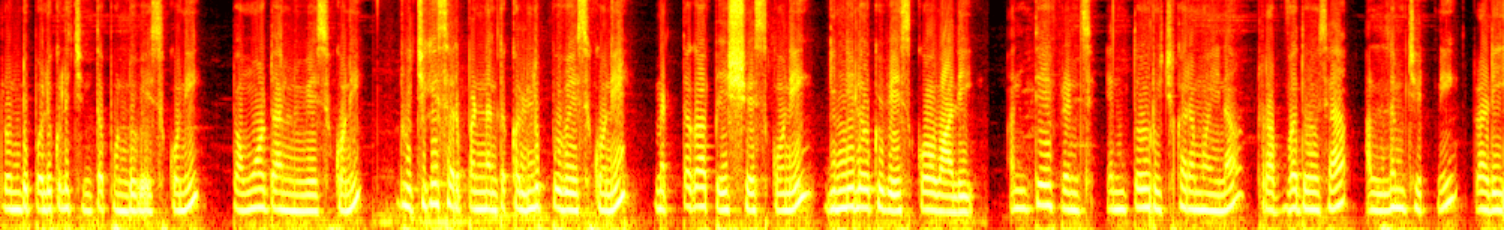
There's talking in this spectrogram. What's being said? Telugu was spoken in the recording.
రెండు పలుకుల చింతపండు వేసుకొని టమోటాలను వేసుకొని రుచికి సరిపడినంత కళ్ళుప్పు వేసుకొని మెత్తగా పేస్ట్ చేసుకొని గిన్నెలోకి వేసుకోవాలి. అంతే ఫ్రెండ్స్ ఎంతో రుచికరమైన రవ్వ దోశ అల్లం చట్నీ రెడీ.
